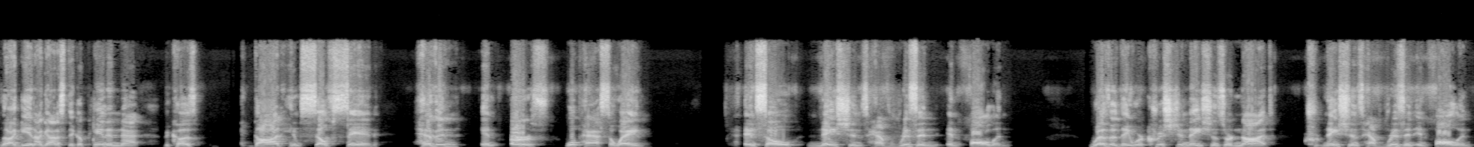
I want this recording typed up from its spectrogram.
But again, I got to stick a pin in that because God himself said, "Heaven and earth will pass away." And so nations have risen and fallen. Whether they were Christian nations or not, nations have risen and fallen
